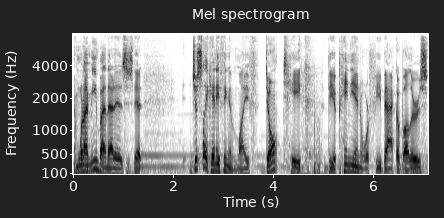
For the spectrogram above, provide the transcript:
and what I mean by that is, is that just like anything in life, don't take the opinion or feedback of others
